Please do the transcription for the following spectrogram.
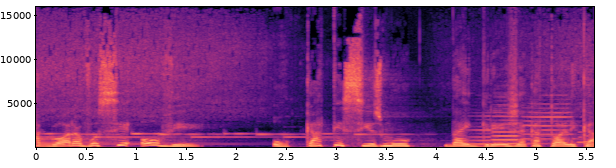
Agora você ouve o Catecismo da Igreja Católica.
